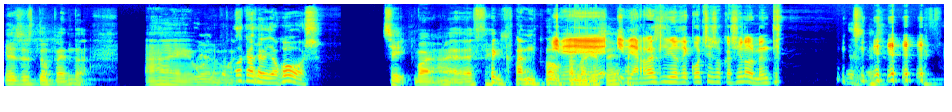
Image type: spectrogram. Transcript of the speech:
es estupendo. Ay, bueno, bueno. Podcast de videojuegos. Sí, bueno, de vez en cuando, y, por lo que de, sea. y de wrestling de coches ocasionalmente.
